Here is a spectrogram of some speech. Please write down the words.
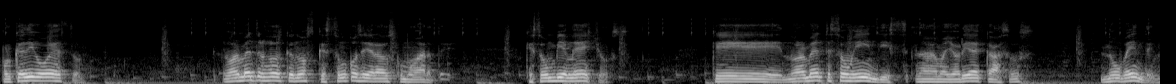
¿Por qué digo esto? Normalmente los juegos que, no, que son considerados como arte, que son bien hechos, que normalmente son indies en la mayoría de casos, no venden,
